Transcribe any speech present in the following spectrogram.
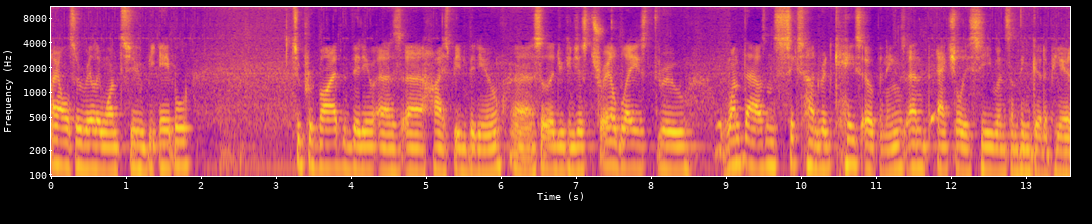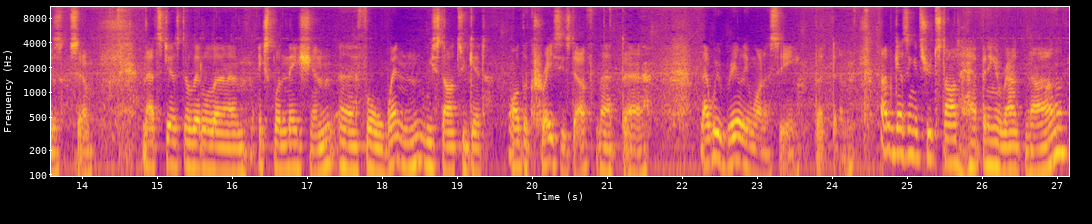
I also really want to be able to provide the video as a high-speed video uh, so that you can just trailblaze through 1600 case openings and actually see when something good appears. So that's just a little um, explanation uh, for when we start to get all the crazy stuff that uh, that we really want to see. But um, I'm guessing it should start happening around now.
